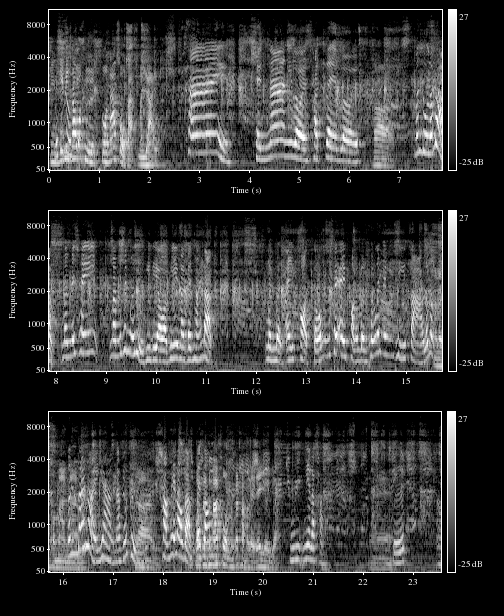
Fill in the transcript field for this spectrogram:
สิ่งไม่ใช่ที่พี่ดูชอบสิก็คือตัวหน้าปกอะ มันใหญ่ ใช่ เห็นหน้านี่เลย ชัดเจนเลย ใช่ มันดูแล้วแบบ มันไม่ใช่ มันไม่ใช่มือถือทีเดียวอะพี่ มันเป็นทั้งแบบ เหมือนเหมือน iPod แต่ว่ามันไม่ใช่ iPod มันเป็นเครื่องเล่น MP3 แล้วแบบอะไรประมาณมันั้นน ได้หลายอย่างนะพูดถึงใช่ ทำให้เราแบบพอไม่เป็นต้องสมาร์ทโฟนมันก็ทำอะไรได้เยอะแยะนี่นี่แหละค่ะอ่าปึ๊บเอา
